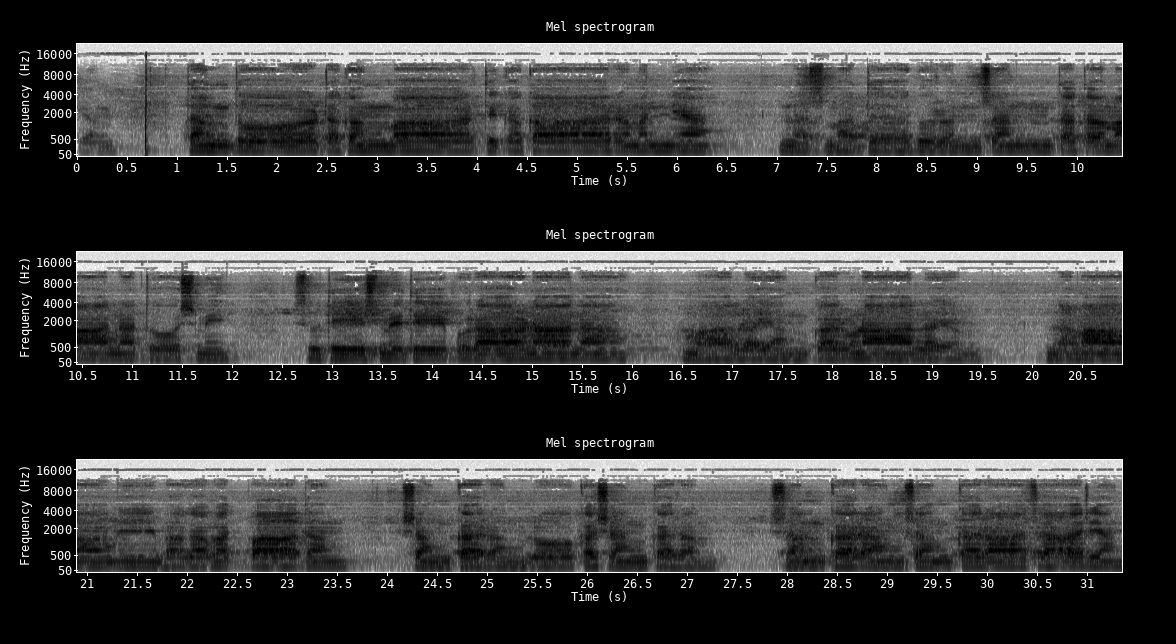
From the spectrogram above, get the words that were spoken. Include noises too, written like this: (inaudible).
तं तोटकं वार्तिककारमन्या नस्मद्गुरुन् सन्ततमानतोऽस्मि श्रुतिस्मृतिपुराणानामालयं करुणालयं नमामि भगवत्पादं शङ्करं लोकशङ्करं शङ्करं शङ्कराचार्यं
